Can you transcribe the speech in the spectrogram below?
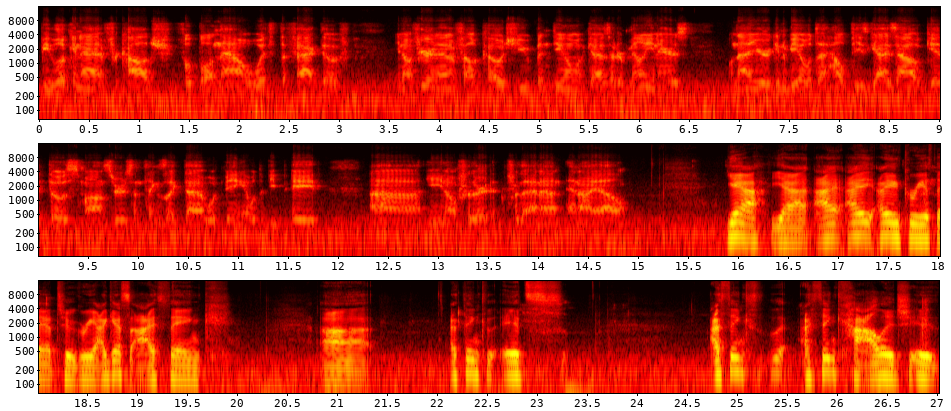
be looking at for college football now with the fact of, you know, if you're an NFL coach, you've been dealing with guys that are millionaires. Well, now you're going to be able to help these guys out, get those sponsors and things like that with being able to be paid, uh, you know, for their for the NIL. Yeah, yeah, I, I, I agree with that to agree. I guess I think, uh, I think it's, I think I think college is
